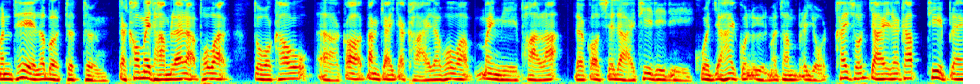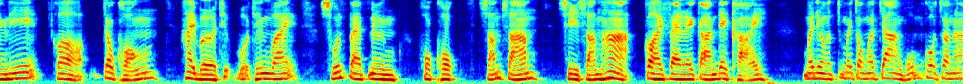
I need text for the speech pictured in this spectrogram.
มันเท่ระเบิดเถิดเถิง แต่เขาไม่ทำแล้วล่ะ เพราะว่า ตัวเขาก็ตั้งใจจะขายแล้วเพราะว่าไม่มีภาระแล้วก็เสียดายที่ดีๆ ควรจะให้คนอื่นมาทำประโยชน์ ใครสนใจนะครับ ที่แปลงนี้ก็เจ้าของให้เบอร์ที่ทิ้งไว้ 0816633435 ก็ให้แฟนรายการได้ขาย ไม่ได้ไม่ต้องมาจ้าง ผมโฆษณา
